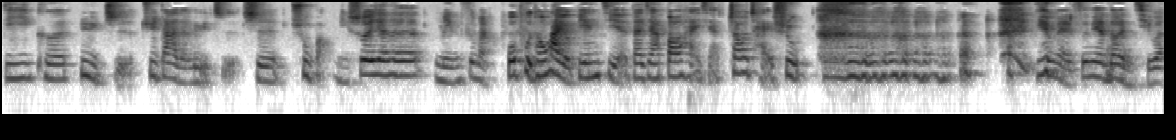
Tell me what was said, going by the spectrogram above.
第一颗绿植，巨大的绿植是树宝。你说一下它的的名字嘛？我普通话有边界，大家包涵一下。招财树，你每次念都很奇怪，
